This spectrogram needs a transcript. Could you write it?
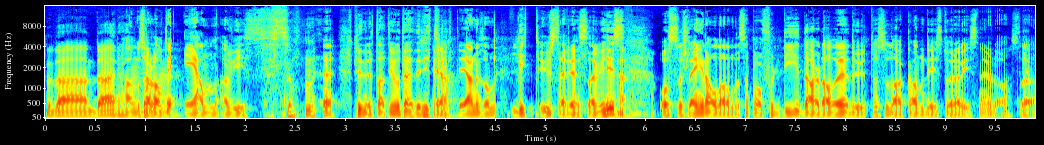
Så da, da er han Og så er det alltid én avis som finner ut at jo, det er dritviktig. Gjerne en sånn litt useriøs avis. Og så slenger alle andre seg på, fordi da er det allerede ute, så da kan de store avisene gjøre det òg. Ja,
